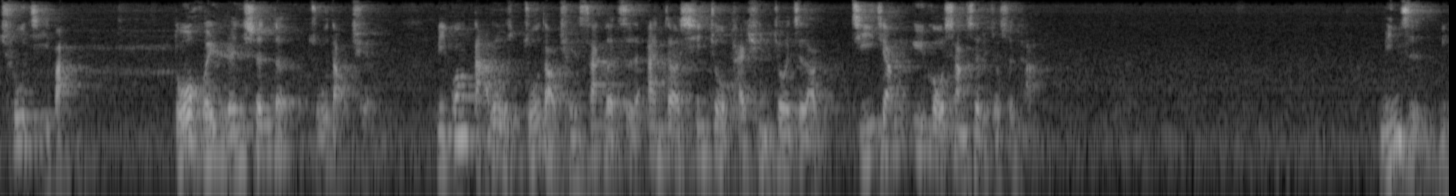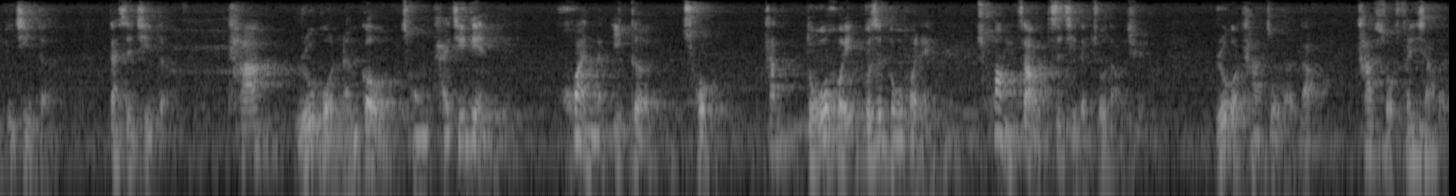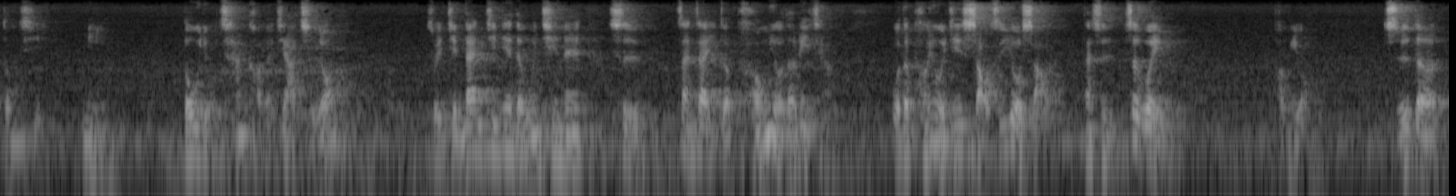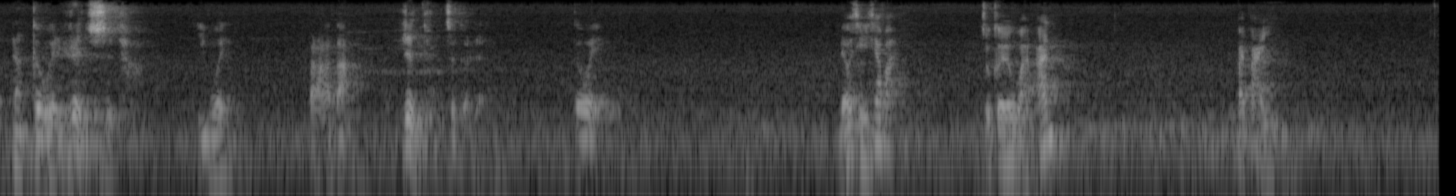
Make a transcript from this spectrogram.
初级吧，夺回人生的主导权。你光打入“主导权”三个字，按照星座排序，你就会知道即将预购上市的就是它。名字你不记得，但是记得，它如果能够从台积电换了一个从，它夺回不是夺回嘞。创造自己的主导权，如果他做得到，他所分享的东西，你都有参考的价值哦。所以简单，今天的文青呢，是站在一个朋友的立场，我的朋友已经少之又少了，但是这位朋友值得让各位认识他，因为巴拉达认同这个人，各位了解一下吧。祝各位晚安。拜拜。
